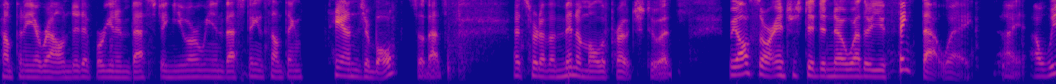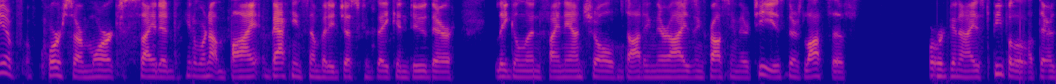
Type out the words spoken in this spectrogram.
company around it? If we're going to invest in you, are we investing in something tangible? So that's that's sort of a minimal approach to it. We also are interested to know whether you think that way. I, uh, we of, of course are more excited. You know, we're not buy, backing somebody just because they can do their legal and financial dotting their i's and crossing their t's. There's lots of organized people out there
